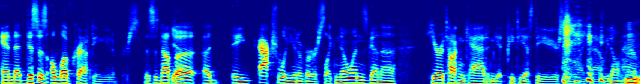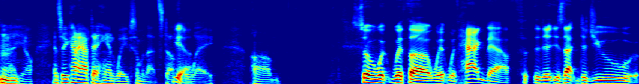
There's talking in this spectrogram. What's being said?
and that this is a Lovecraftian universe. This is not the a, a actual universe. Like no one's gonna hear a talking cat and get PTSD or something like that. We don't have that you know? And so you kind of have to hand wave some of that stuff Yeah. away. Um So with, with uh with with Hagdath, is that did you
